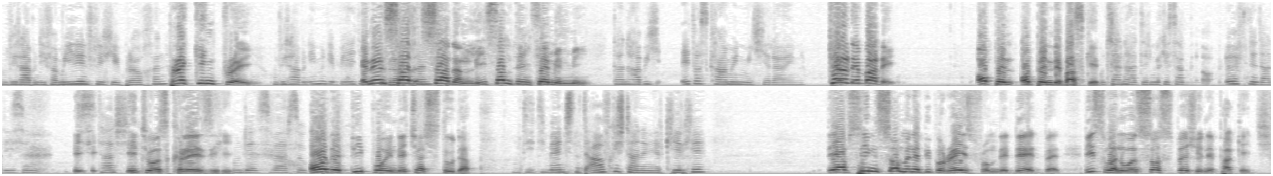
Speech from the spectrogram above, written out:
Und wir haben die Familienflüche gebrochen. breaking, praying. Und wir haben immer gebetet And und then gebrochen. suddenly, something came in me. Dann habe ich, etwas kam in mich herein. Kill the body. Open, open the basket. Und dann hat er mir gesagt, "Oh, öffne da diesen, It, diese Tasche. it was crazy. Und es war so All the people in the church stood up. Und die, die Menschen sind aufgestanden in der Kirche. They have seen so many people raised from the dead, but this one was so special in a package.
